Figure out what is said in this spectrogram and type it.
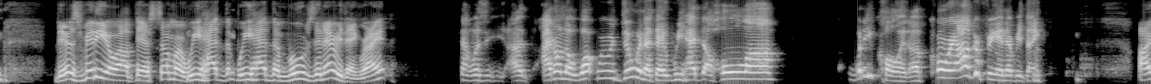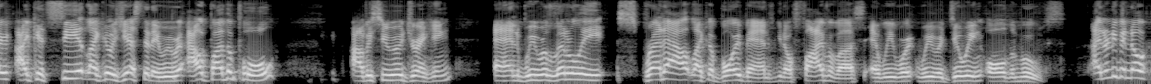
There's video out there somewhere. We had the, we had the moves and everything, right? that was I, I don't know what we were doing that day we had the whole uh what do you call it a choreography and everything I I could see it like it was yesterday. We were out by the pool. Obviously, we were drinking, and we were literally spread out like a boy band, you know, five of us, and we were we were doing all the moves. I don't even know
